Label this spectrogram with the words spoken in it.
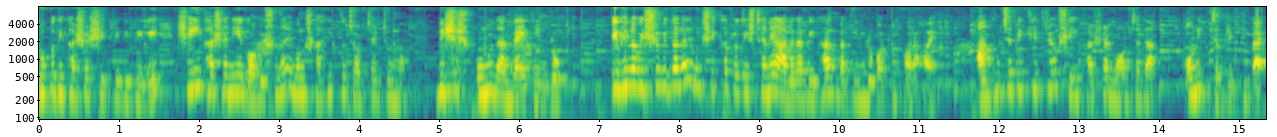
ধ্রুপদী ভাষার স্বীকৃতি পেলে সেই ভাষা নিয়ে গবেষণা এবং সাহিত্য চর্চার জন্য বিশেষ অনুদান দেয় কেন্দ্র। বিভিন্ন বিশ্ববিদ্যালয় এবং শিক্ষা প্রতিষ্ঠানে আলাদা বিভাগ বা কেন্দ্র গঠন করা হয়। আন্তর্জাতিক ক্ষেত্রেও সেই ভাষার মর্যাদা অনেকটা বৃদ্ধি পায়।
